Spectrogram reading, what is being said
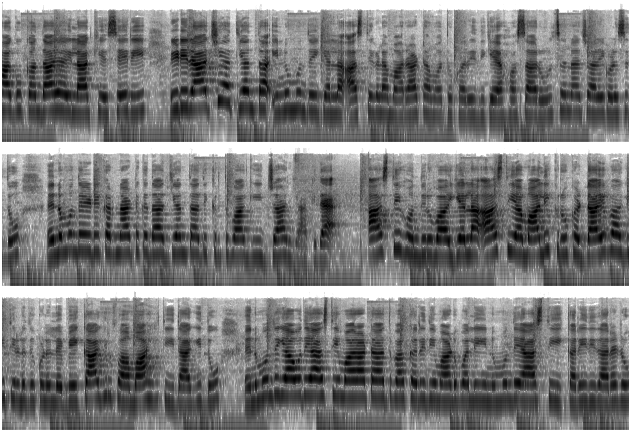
ಹಾಗೂ ಕಂದಾಯ ಇಲಾಖೆ ಸೇರಿ ಇಡೀ ರಾಜ್ಯಾದ್ಯಂತ ಇನ್ನು ಮುಂದೆ ಎಲ್ಲ ಆಸ್ತಿಗಳ ಮಾರಾಟ ಮತ್ತು ಖರೀದಿಗೆ ಹೊಸ ರೂಲ್ಸ್ ಅನ್ನು ಜಾರಿಗೊಳಿಸಿದ್ದು, ಇನ್ನು ಮುಂದೆ ಇಡೀ ಕರ್ನಾಟಕದಾದ್ಯಂತ ಅಧಿಕೃತವಾಗಿ ಜಾರಿಯಾಗಿದೆ. ಆಸ್ತಿ ಹೊಂದಿರುವ ಎಲ್ಲ ಆಸ್ತಿಯ ಮಾಲೀಕರು ಕಡ್ಡಾಯವಾಗಿ ತಿಳಿದುಕೊಳ್ಳಲೇಬೇಕಾಗಿರುವ ಮಾಹಿತಿ ಇದಾಗಿದ್ದು, ಇನ್ನು ಮುಂದೆ ಯಾವುದೇ ಆಸ್ತಿ ಮಾರಾಟ ಅಥವಾ ಖರೀದಿ ಮಾಡುವಲ್ಲಿ ಇನ್ನು ಮುಂದೆ ಆಸ್ತಿ ಖರೀದಿದಾರರು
